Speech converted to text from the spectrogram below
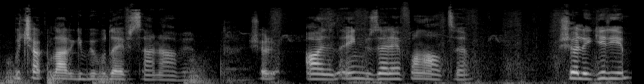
Bıçaklar gibi bu da efsane abi. Şöyle aynen en güzel F-16. Şöyle gireyim.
